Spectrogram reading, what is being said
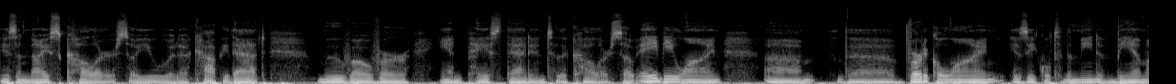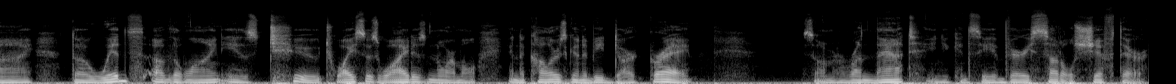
is a nice color. So you would copy that move over and paste that into the color. So AB line, um, the vertical line is equal to the mean of BMI. The width of the line is 2, twice as wide as normal, and the color is going to be dark gray. So I'm going to run that, and you can see a very subtle shift there.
